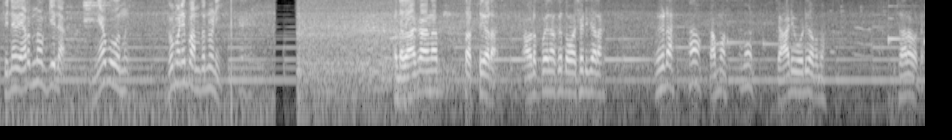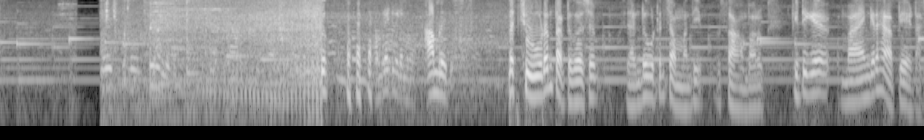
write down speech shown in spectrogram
പിന്നെ വേറെ ഒന്നും നോക്കിയില്ല ഞാൻ പോകുന്നു ഇപ്പം മണി പന്ത്രണ്ട് മണി. അതാ കാണാൻ തട്ടുകട. അവിടെ പോയി നമുക്ക് ദോശ അടിച്ചാറാ കേട്ടാ. ആ. കമ്മോൺ ചാടി ഓടി നടന്നു. ഉഷാറാവട്ടെ. ആംപ്ലേറ്റ് ചൂടൻ തട്ടുദോശയും രണ്ട് കൂട്ടം ചമ്മന്തിയും സാമ്പാറും. കിട്ടിക്ക് ഭയങ്കര ഹാപ്പി ആയിട്ടാ.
